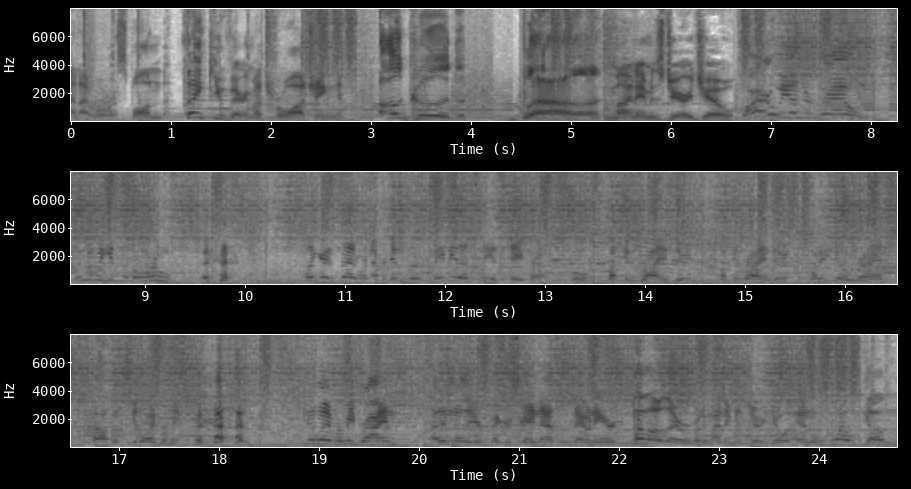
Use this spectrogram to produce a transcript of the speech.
and I will respond. Thank you very much for watching. A good blah. My name is Jerejoe. Why are we underground? When do we get to the roof? Like I said, we're never getting to, maybe that's the escape route. Oh, fucking Brian, dude. Fucking Brian, dude. What are you doing, Brian? Stop it. Get away from me. Get away from me, Brian. I didn't know that your figure skating ass was down here. Hello there, everybody. My name is Jerejoe, and welcome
